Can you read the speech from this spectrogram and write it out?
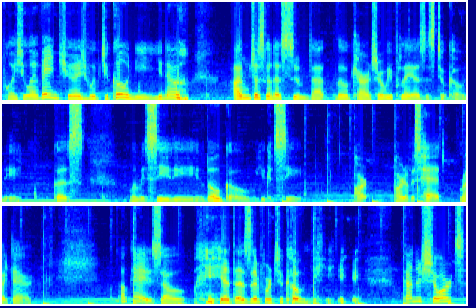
puzzle adventures with Tukoni, you know? I'm just gonna assume that little character we play as is Tukoni because when we see the logo, you could see part part of his head right there. Okay, so yeah, that's it for Tukoni. kind of short.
